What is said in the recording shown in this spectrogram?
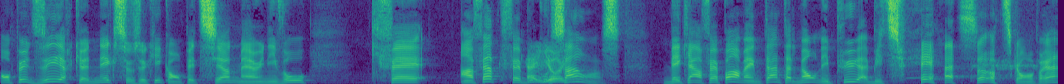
on peut dire que Nick Suzuki compétitionne, mais à un niveau qui fait, en fait, qui fait beaucoup de sens, mais qui n'en fait pas en même temps tellement on n'est plus habitué à ça, tu comprends?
